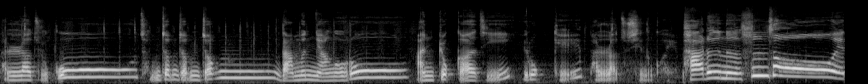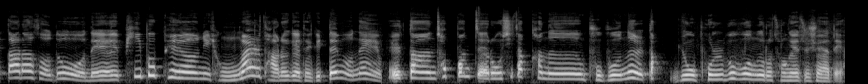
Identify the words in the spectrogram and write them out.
발라주고 점점 점점 남은 양으로 안쪽까지 이렇게 발라주시는 거예요. 바르는 순서에 따라서도 내 피부 표현이 정말 다르게 되기 때문에 일단 첫 번째로 시작하는 부분을 딱 요 볼 부분으로 정해주셔야 돼요.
